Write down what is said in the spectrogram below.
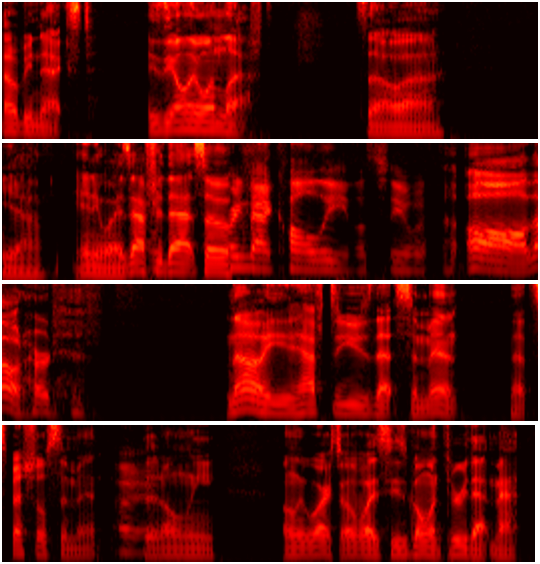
that'll be next. He's the only one left. So, uh, yeah. Anyways, after that, so Bring back Khali. Let's see what. Oh, that would hurt him. no, he'd have to use that cement, that special cement Oh, yeah. that only only works. Otherwise, he's going through that mat.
